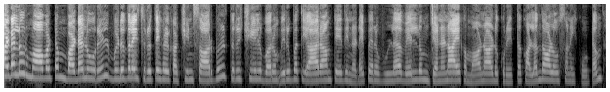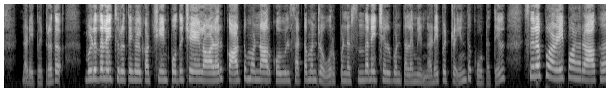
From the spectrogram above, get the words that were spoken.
கடலூர் மாவட்டம் வடலூரில் விடுதலை சிறுத்தைகள் கட்சியின் சார்பில் திருச்சியில் வரும் இருபத்தி ஆறாம் தேதி நடைபெறவுள்ள வெல்லும் ஜனநாயக மாநாடு குறித்த கலந்தாலோசனை கூட்டம் நடைபெற்றது. விடுதலை சிறுத்தைகள் கட்சியின் பொதுச் செயலாளர் காட்டுமன்னார் கோவில் சட்டமன்ற உறுப்பினர் சிந்தனை செல்வன் தலைமையில் நடைபெற்ற இந்த கூட்டத்தில் சிறப்பு அழைப்பாளராக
